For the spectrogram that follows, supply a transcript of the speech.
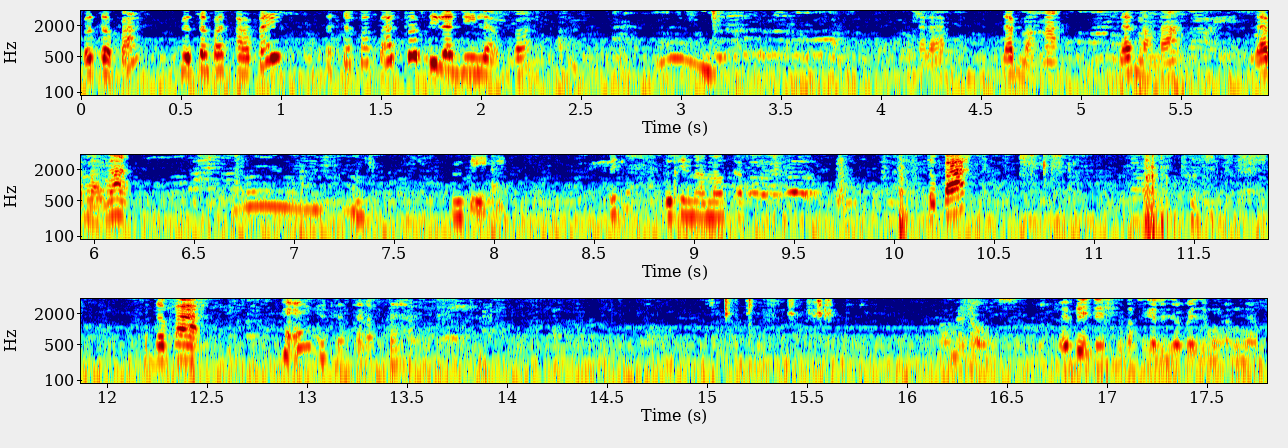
Bata pa? Bata pa papay? Bata pa pato? Dila-dila pa? Hmm. Harap? Lab mama? Lab mama? Lab mama? Hmm. Baby. Ito, pusin mama ka. Ito pa? Ito pa? Ito, tarap-tarap. Mami Rose, may bilis ka pa sigarilyo, pwede mo ano yan.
